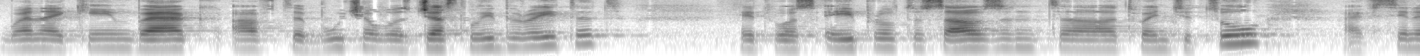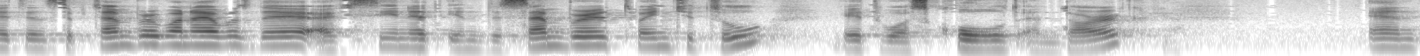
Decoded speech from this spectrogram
when I came back after Bucha was just liberated. It was April 2022. I've seen it in September when I was there. I've seen it in December 22. It was cold and dark. And,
